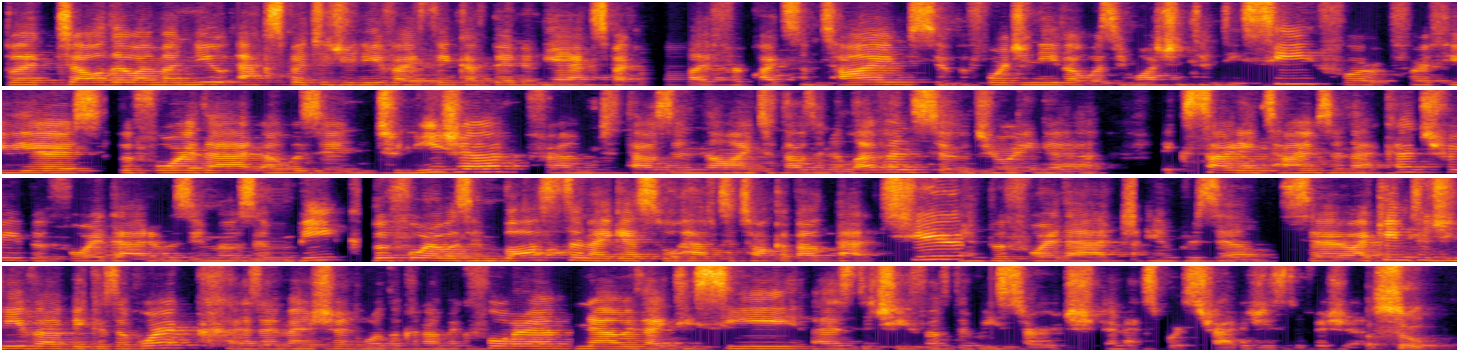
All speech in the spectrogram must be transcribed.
But although I'm a new expat to Geneva, I think I've been in the expat life for quite some time. So before Geneva, I was in Washington D.C. for for a few years. Before that, I was in Tunisia from 2009 2011. So during uh, exciting times in that country. Before that, I was in Mozambique. Before I was in Boston, I guess we'll have to talk about that too. And before that, in Brazil. So I came to Geneva because of work, as I mentioned, World Economic Forum. Now with ITC as the chief of the Research and Export Strategies Division. So,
